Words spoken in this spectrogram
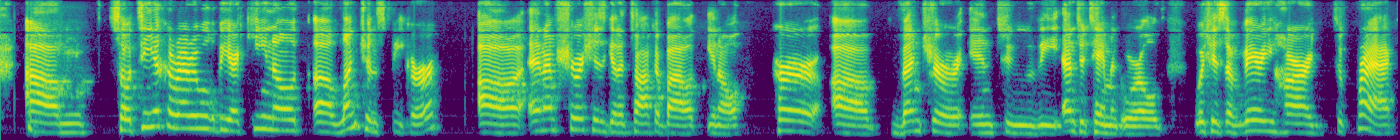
um, so Tia Carrere will be our keynote uh, luncheon speaker, uh, and I'm sure she's going to talk about you know her uh, venture into the entertainment world, which is a very hard to crack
